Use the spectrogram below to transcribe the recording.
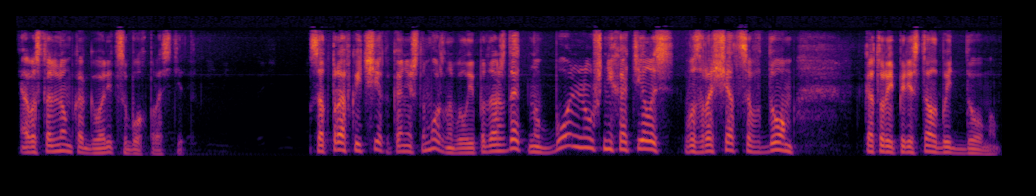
а в остальном, как говорится, Бог простит. С отправкой чека, конечно, можно было и подождать, но больно уж не хотелось возвращаться в дом, который перестал быть домом.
